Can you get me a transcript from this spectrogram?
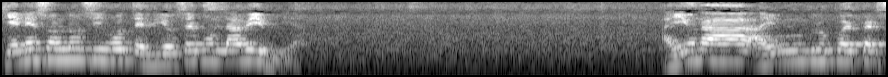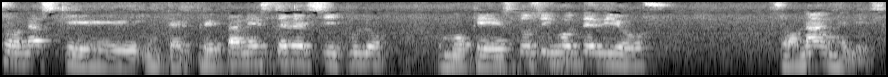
¿Quiénes son los hijos de Dios según la Biblia? Hay, una, hay un grupo de personas que interpretan este versículo como que estos hijos de Dios son ángeles.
